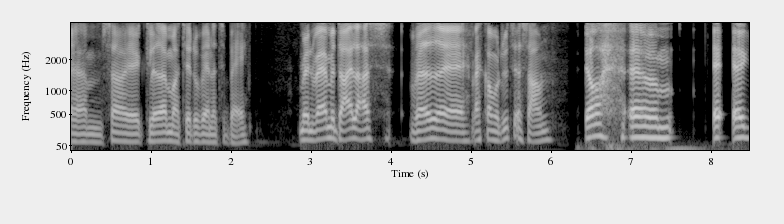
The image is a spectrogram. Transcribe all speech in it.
um, så uh, glæder jeg mig til, at du vender tilbage. Men hvad med dig, Lars? Hvad, uh, hvad kommer du til at savne? Ja, um, jeg, jeg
